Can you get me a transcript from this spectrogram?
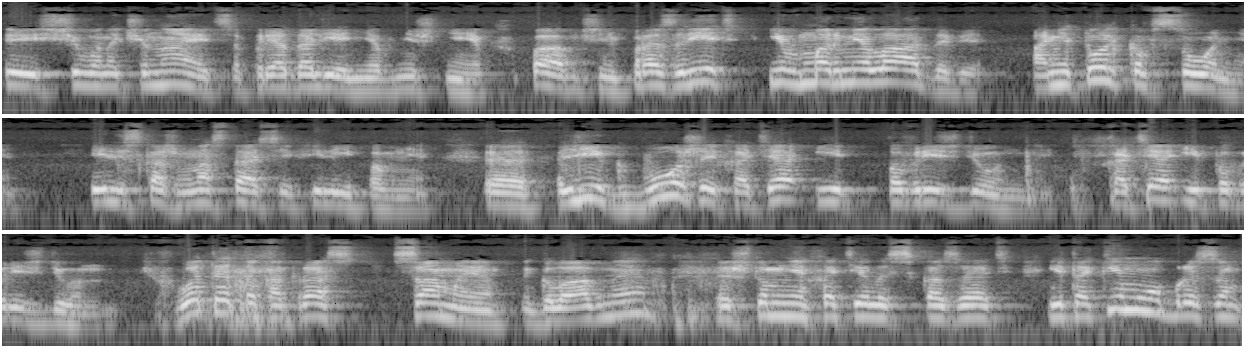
из чего начинается преодоление внешнее. Прозреть и в Мармеладове, а не только в Соне или, скажем, Настасье Филипповне, э, лик Божий, хотя и поврежденный. Хотя и поврежденный. Вот это как раз самое главное, что мне хотелось сказать. И таким образом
